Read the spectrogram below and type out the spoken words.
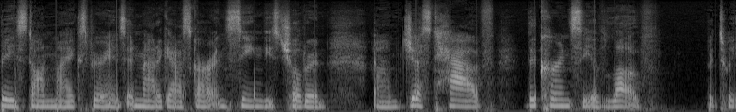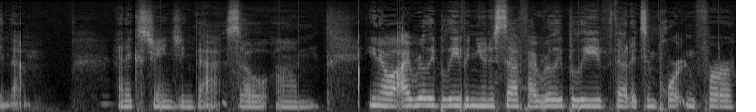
based on my experience in Madagascar and seeing these children um, just have the currency of love between them and exchanging that. So, um, you know, I really believe in UNICEF. I really believe that it's important for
